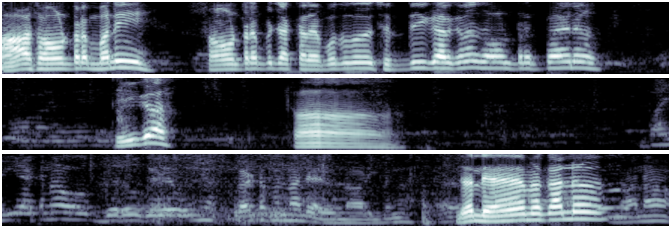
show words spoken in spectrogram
ਆ ਸਾਊਂਡ ਟ੍ਰਿਪ ਸਾਊਂਡ ਟ੍ਰਿਪ ਚੱਕ ਲੈ ਪੁੱਤ ਤੇ ਸਿੱਧੀ ਕਰਕੇ ਨਾ ਸਾਊਂਡ ਟ੍ਰਿਪ ਹੈ ਨਾ ਠੀਕ ਆ? ਹਾਂ। ਭਾਈ ਇੱਕ ਨਾ ਉਹ ਜਦੋਂ ਗਏ ਉਹਦੀਆਂ ਕੱਟ ਬੰਨਾ ਲਿਆਇਓ ਨਾਲ ਹੀ ਚੰਗਾ ਜੇ ਲਿਆ ਮੈਂ ਕੱਲ ਨਾ ਨਾ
